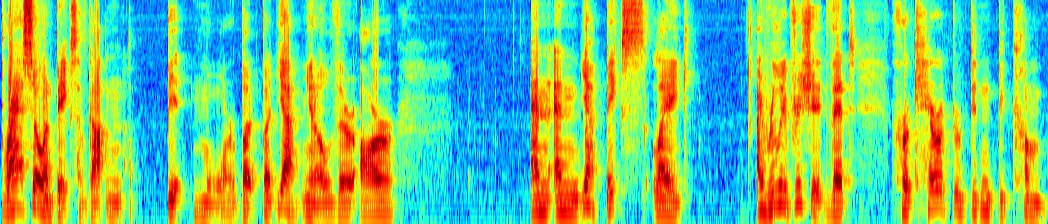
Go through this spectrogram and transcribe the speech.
Brasso and Bix have gotten a bit more, but, but yeah, you know, there are... And, and, yeah, Bix, like, I really appreciate that her character didn't become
